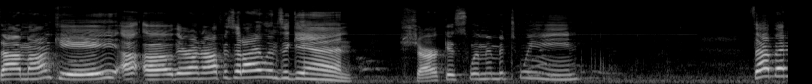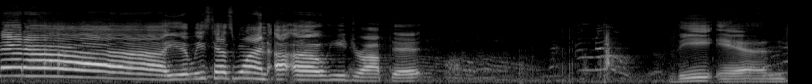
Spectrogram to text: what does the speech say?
the monkey. Uh-oh, they're on opposite islands again. Shark is swimming between. The banana! He at least has one. Uh-oh, he dropped it. The end.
